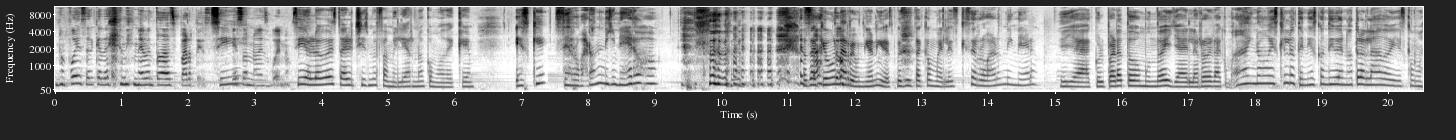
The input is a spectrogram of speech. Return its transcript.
no puede ser que dejen dinero en todas partes. Sí. Eso no es bueno. Sí, o luego está el chisme familiar, ¿no? Como de que es que se robaron dinero. o sea, que hubo una reunión y después está como él, es que se robaron dinero. Y ya culpar a todo mundo y ya el error era como, ay no, es que lo tenía escondido en otro lado y es como,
